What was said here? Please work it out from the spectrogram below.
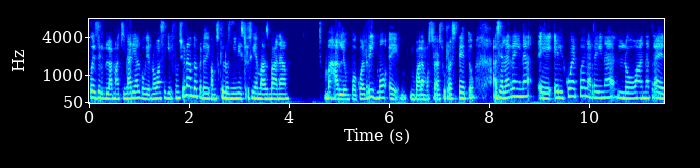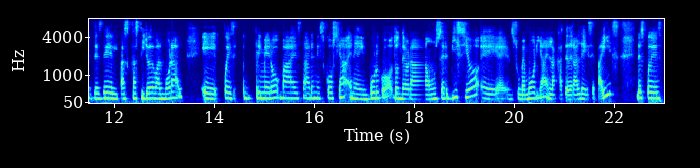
pues la maquinaria del gobierno va a seguir funcionando, pero digamos que los ministros y demás van a bajarle un poco al ritmo eh, para mostrar su respeto hacia la reina. Eh, el cuerpo de la reina lo van a traer desde el castillo de Balmoral. Eh, pues primero va a estar en Escocia, en Edimburgo, donde habrá un servicio en su memoria en la catedral de ese país. Después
